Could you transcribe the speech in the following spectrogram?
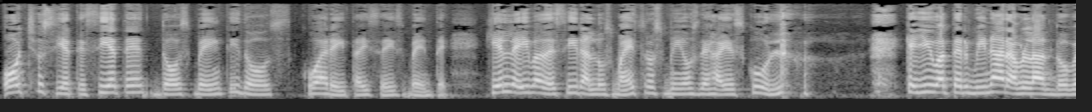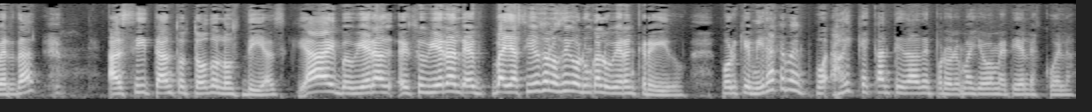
877-222-4620. ¿Quién le iba a decir a los maestros míos de high school que yo iba a terminar hablando, verdad? Así tanto todos los días. Ay, me hubieran, eh, si hubieran, eh, vaya, si yo se los digo, nunca lo hubieran creído. Porque mira que me, ay, qué cantidad de problemas yo me metí en la escuela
